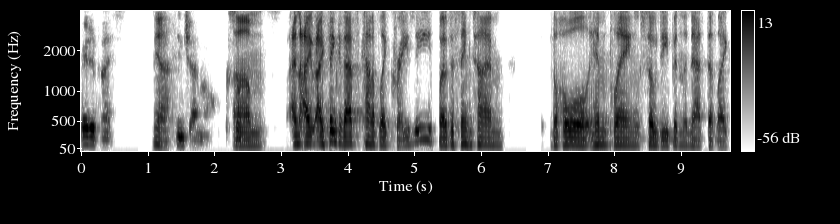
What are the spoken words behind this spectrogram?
Great advice Yeah. in general. So, Um, and I, I think that's kind of like crazy, but at the same time, the whole him playing so deep in the net that like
